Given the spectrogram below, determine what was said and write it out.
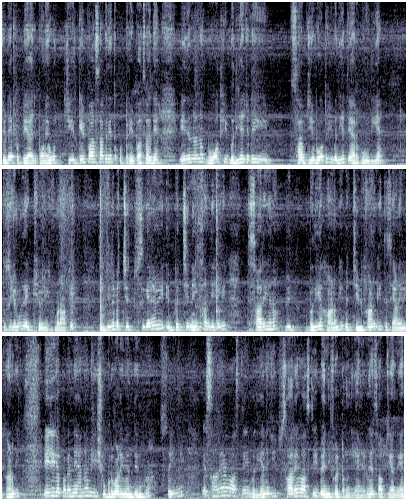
ਜਿਹੜੇ ਆਪਾਂ ਪਿਆਜ਼ ਪਾਉਣੇ ਆ, ਉਹ ਚੀਰ ਕੇ ਵੀ ਪਾ ਸਕਦੇ ਹਾਂ ਤੇ ਕੁੱਟ ਕੇ ਵੀ ਪਾ ਸਕਦੇ ਹਾਂ ਇਹਦੇ ਨਾਲ ਨਾ ਬਹੁਤ ਹੀ ਵਧੀਆ ਜਿਹੜੀ ਸਬਜ਼ੀ ਹੈ ਬਹੁਤ ਹੀ ਵਧੀਆ ਤਿਆਰ ਹੁੰਦੀ ਹੈ ਤੁਸੀਂ ਜ਼ਰੂਰ ਦੇਖਿਓ ਜੀ ਬਣਾ ਕੇ। ਤੇ ਜਿਹੜੇ ਬੱਚੇ ਤੁਸੀਂ ਕਹਿੰਦੇ ਵੀ ਬੱਚੇ ਨਹੀਂ ਖਾਂਦੇ ਹੈਗੇ ਤੇ ਸਾਰੇ ਹੈ ਨਾ ਵੀ ਵਧੀਆ ਖਾਣਗੇ ਬੱਚੇ ਵੀ ਖਾਣਗੇ ਤੇ ਸਿਆਣੇ ਵੀ ਖਾਣਗੇ। ਇਹ ਜੀ ਆਪਾਂ ਕਹਿੰਦੇ ਹਾਂ ਨਾ ਵੀ ਸ਼ੂਗਰ ਵਾਲੇ ਬੰਦੇ ਨੂੰ ਹਨਾ ਸਹੀ ਨੇ ਇਹ ਸਾਰਿਆਂ ਵਾਸਤੇ ਹੀ ਵਧੀਆ ਨੇ ਜੀ। ਸਾਰਿਆਂ ਵਾਸਤੇ ਹੀ ਬੈਨੀਫਿਟ ਹੁੰਦੀਆਂ ਜਿਹੜੀਆਂ ਸਬਜ਼ੀਆਂ ਦੀਆਂ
